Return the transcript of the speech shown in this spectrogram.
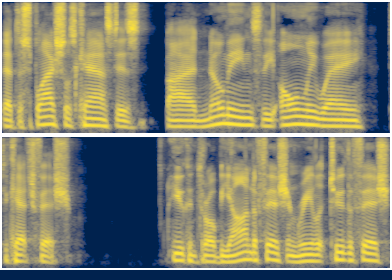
that the splashless cast is by no means the only way to catch fish. You can throw beyond a fish and reel it to the fish,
